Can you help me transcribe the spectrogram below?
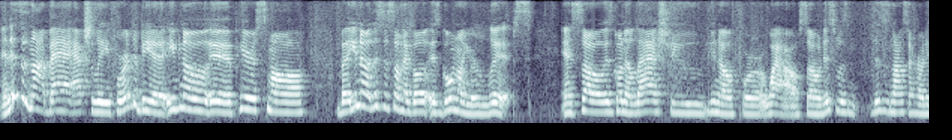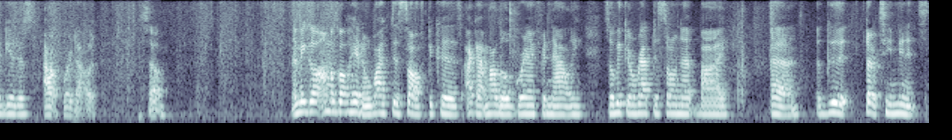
And this is not bad actually for it to be a, even though it appears small, but you know, this is something that go, is going on your lips. And so it's going to last you, you know, for a while. So this was, this is nice of her to give this out for a dollar. So let me go, I'm to go ahead and wipe this off because I got my little grand finale. So we can wrap this on up by uh, a good 13 minutes.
